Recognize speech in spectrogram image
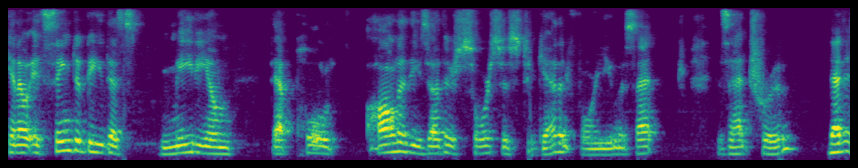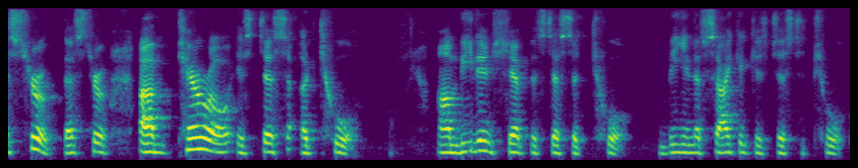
you know, it seemed to be this medium that pulled all of these other sources together for you. Is that is that true? That is true. That's true. Um, tarot is just a tool. Um, mediumship is just a tool. Being a psychic is just a tool.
